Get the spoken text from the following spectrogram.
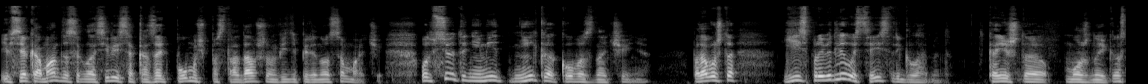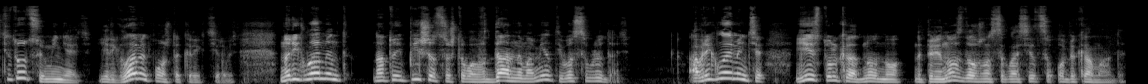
и все команды согласились оказать помощь пострадавшим в виде переноса матчей. Вот все это не имеет никакого значения. Потому что есть справедливость, а есть регламент. Конечно, можно и Конституцию менять, и регламент можно корректировать. Но регламент на то и пишется, чтобы в данный момент его соблюдать. А в регламенте есть только одно «но». На перенос должны согласиться обе команды.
